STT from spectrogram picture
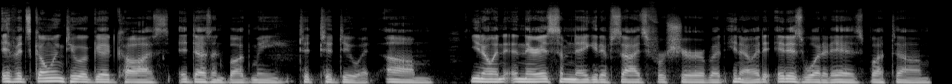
if it's going to a good cause, it doesn't bug me to to do it. Um, you know, and, and there is some negative sides for sure, but you know, it it is what it is. But um,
